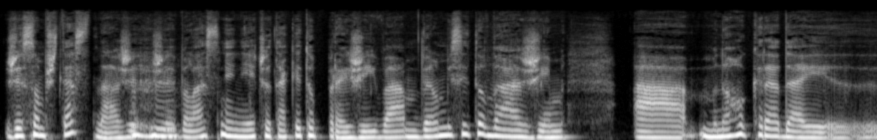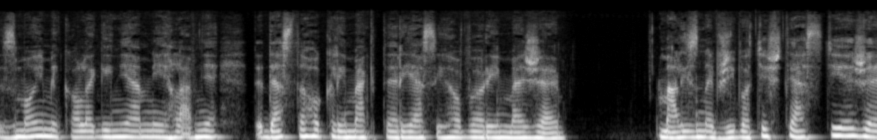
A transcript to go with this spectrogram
že som šťastná, že, mm-hmm. že vlastne niečo takéto prežívam, veľmi si to vážim a mnohokrát aj s mojimi kolegyňami, hlavne teda z toho klimakteria si hovoríme, že mali sme v živote šťastie, že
